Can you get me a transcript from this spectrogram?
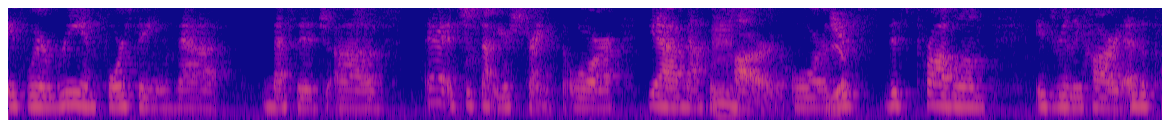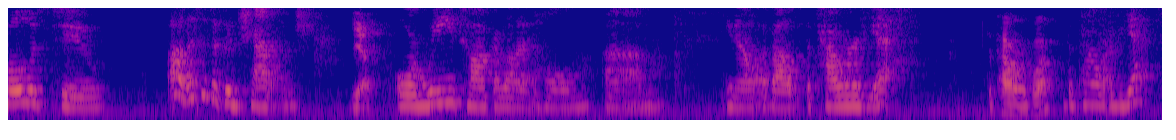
if we're reinforcing that message of eh, it's just not your strength, or yeah, math is Mm. hard, or Yeah. this this problem is really hard, as opposed to oh, this is a good challenge Yeah. or we talk a lot at home um, you know about the power of yet The power of what? the power of yet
